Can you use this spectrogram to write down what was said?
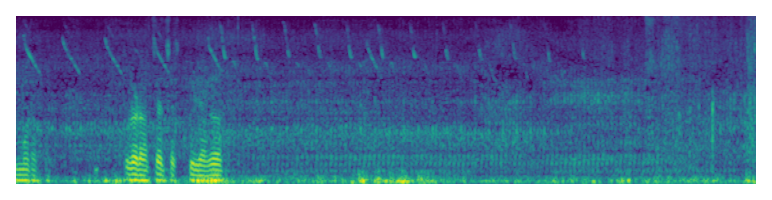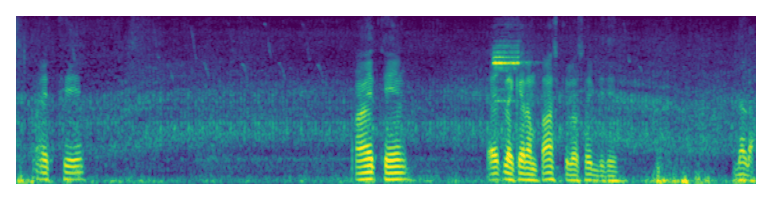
મોટો ફૂલડો ચાર ચાર અહીંથી અહીંથી એટલે કેરામ પાંચ કિલો સોંપી દીધી. દડા.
